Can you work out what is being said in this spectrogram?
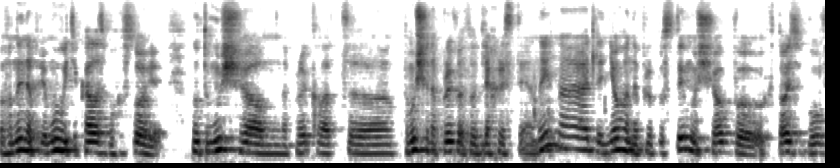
вони напряму витікали з богослов'я. Ну тому що, наприклад, е, тому що, наприклад, для християнина для нього неприпустимо, щоб хтось був.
